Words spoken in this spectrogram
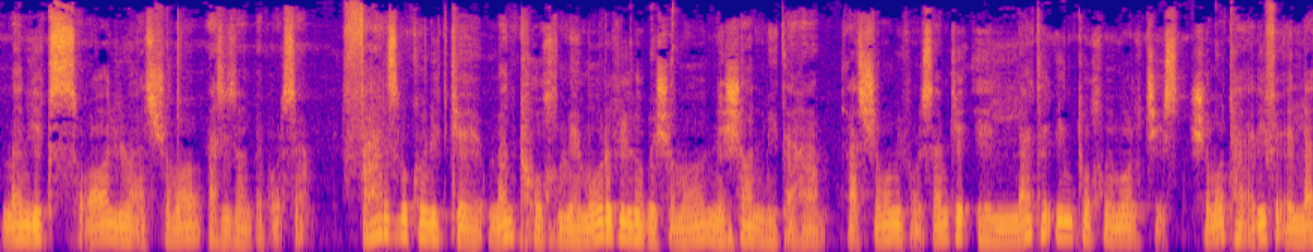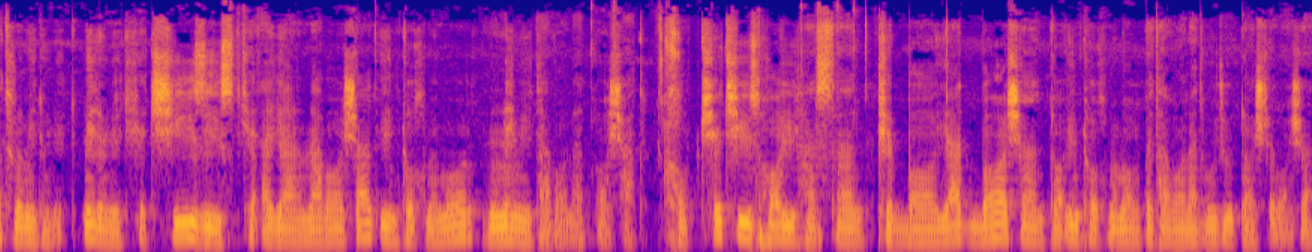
من یک سوالی رو از شما عزیزان بپرسم. فرض بکنید که من تخم مرغی رو به شما نشان می‌دهم. از شما می‌پرسم که علت این تخم مرغ چیست؟ شما تعریف علت رو می‌دونید. می‌دونید که چیزی است که اگر نباشد این تخم مرغ نمی‌تواند باشد. خب چه چیزهایی هستند که باید باشند تا این تخم مرغ بتواند وجود داشته باشد؟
